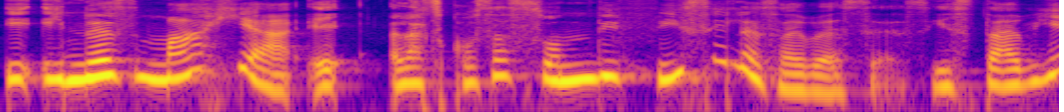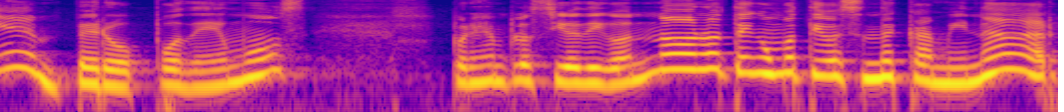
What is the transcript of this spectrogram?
Y, no es magia. Eh, las cosas son difíciles a veces y está bien, pero podemos, por ejemplo, si yo digo, no, no tengo motivación de caminar,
